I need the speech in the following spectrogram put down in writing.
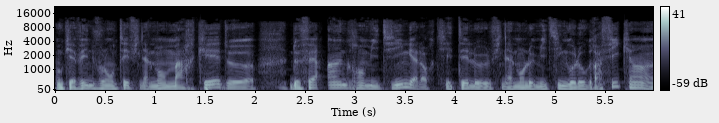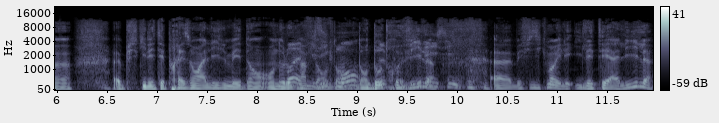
Donc il y avait une volonté finalement marquée de, de faire un grand meeting, alors qui était le, finalement le meeting holographique, hein, euh, puisqu'il était présent à Lille, mais dans, en hologramme dans, dans d'autres villes. Euh, mais physiquement, il, il était à Lille.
